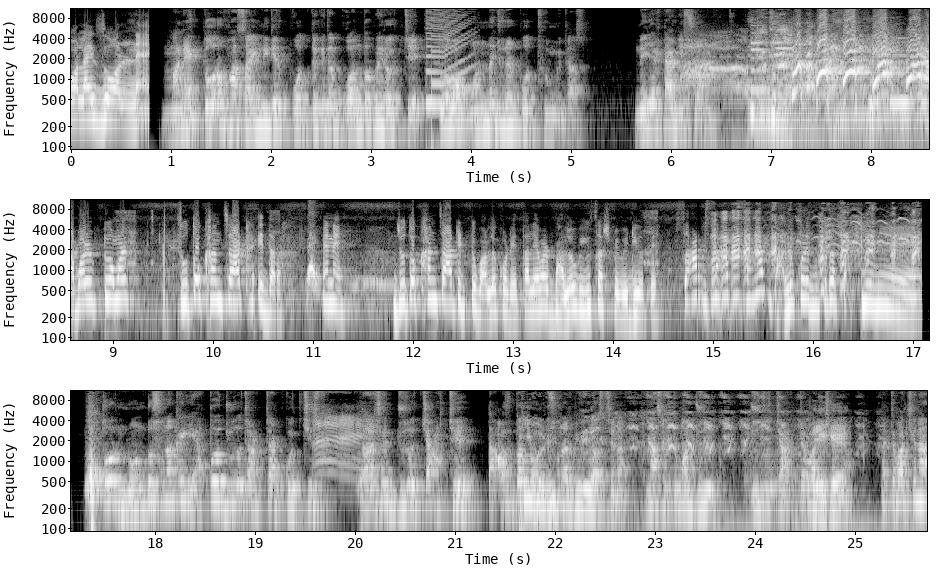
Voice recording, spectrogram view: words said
গলায় জল নেয়। মানে তোর ভাষায় নিজের পদ থেকে তো গন্ধ বের হচ্ছে তো আবার অন্য জনের পদ থুমিতাস নিজের টাকি শোন। আবার একটু আমার জুতো খান চাট এ দাঁড়া এনে জুতো খান চাট একটু ভালো করে তাহলে আবার ভালো ভিউজ আসবে ভিডিওতে। চাট ভালো করে জুতোটা চাটিয়ে নে। তোর নন্টু সোনাকে এত জুতো চাট চাট করছিস তার সে জুতো চাটছে তাও তো নন্টু সোনা ভিউ আসছে না। না সে তোমার জুতো চাটতে পারছে না। চাটতে পারছে না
